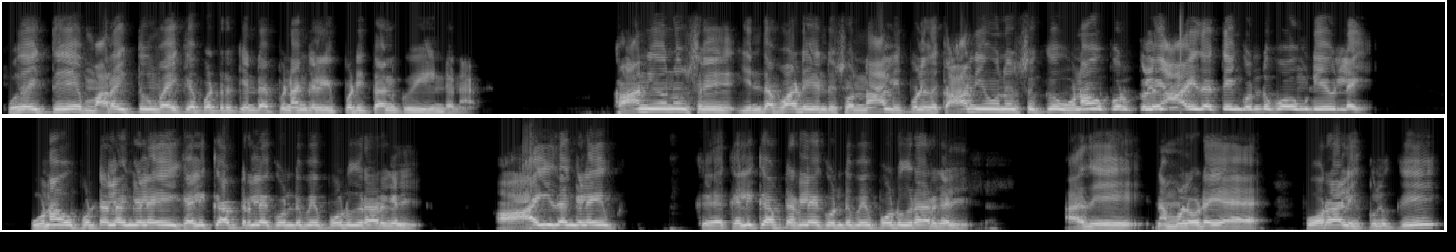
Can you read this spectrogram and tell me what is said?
புதைத்து மறைத்தும் வைக்கப்பட்டிருக்கின்ற பிணங்கள் இப்படித்தான் குவிகின்றன. கான்யூனஸில் இந்த பாடு என்று சொன்னால் இப்பொழுது கான்யூனஸுக்கு உணவுப் பொருட்களையும் ஆயுதத்தையும் கொண்டு போக முடியவில்லை. உணவு புட்டலங்களை ஹெலிகாப்டரில் கொண்டு போய் போடுகிறார்கள். ஆயுதங்களை ஹெ- ஹெலிகாப்டரில் கொண்டு போய் போடுகிறார்கள். அது நம்மளுடைய போராளி குழுக்கு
